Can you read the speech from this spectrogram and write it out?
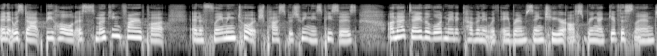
and it was dark, behold, a smoking firepot and a flaming torch passed between these pieces. On that day, the Lord made a covenant with Abram, saying, To your offspring I give this land,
